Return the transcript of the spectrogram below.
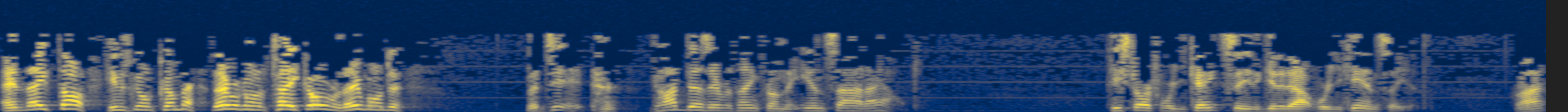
And they thought He was going to come back. They were going to take over. They wanted to. But God does everything from the inside out. He starts where you can't see to get it out where you can see it. Right?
